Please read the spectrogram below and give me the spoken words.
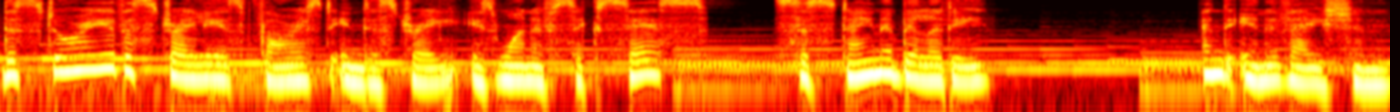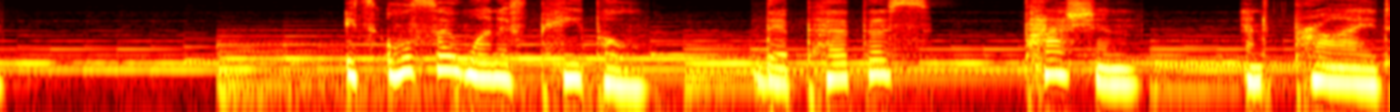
The story of Australia's forest industry is one of success, sustainability, and innovation. It's also one of people, their purpose, passion, and pride.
